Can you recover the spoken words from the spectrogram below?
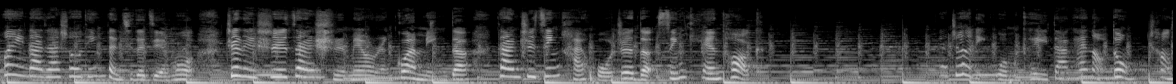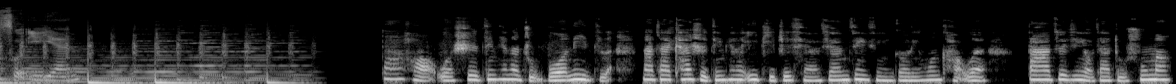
欢迎大家收听本期的节目，这里是暂时没有人冠名的，但至今还活着的 Think and Talk。在这里，我们可以大开脑洞，畅所欲言。大家好，我是今天的主播栗子。那在开始今天的议题之前，先进行一个灵魂拷问：大家最近有在读书吗？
